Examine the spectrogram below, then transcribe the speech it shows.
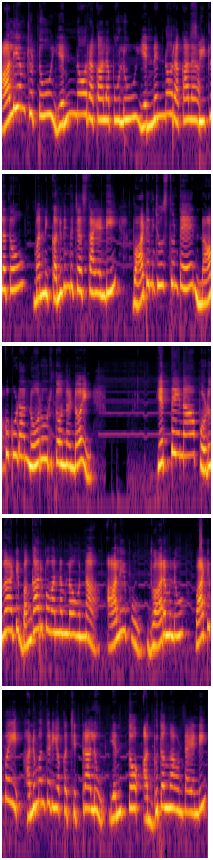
ఆలయం చుట్టూ ఎన్నో రకాల పూలు ఎన్నెన్నో రకాల స్వీట్లతో మన్ని కనువిందు చేస్తాయండి. వాటిని చూస్తుంటే నాకు కూడా నోరూరుతోందండోయ్. ఎత్తైన పొడుగాటి బంగారుపు వర్ణంలో ఉన్న ఆలయపు ద్వారములు వాటిపై హనుమంతుడి యొక్క చిత్రాలు ఎంతో అద్భుతంగా ఉంటాయండి.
